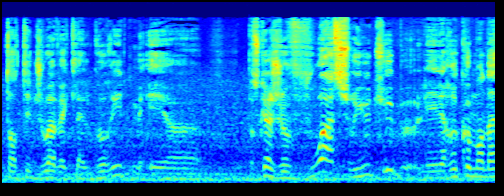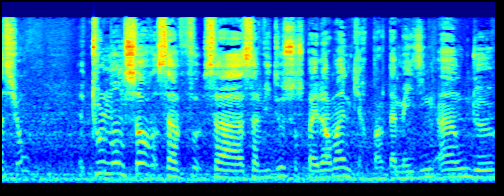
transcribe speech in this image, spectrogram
tenter de jouer avec l'algorithme. Et, euh, parce que là, je vois sur YouTube les, recommandations. Tout le monde sort sa, sa vidéo sur Spider-Man qui reparle d'Amazing 1 ou 2 ou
